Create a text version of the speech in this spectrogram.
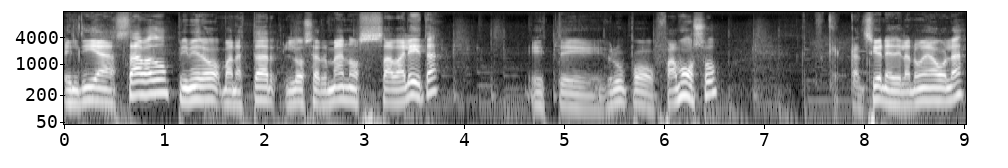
El día sábado, primero van a estar los hermanos Zabaleta, este grupo famoso, canciones de la nueva ola.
